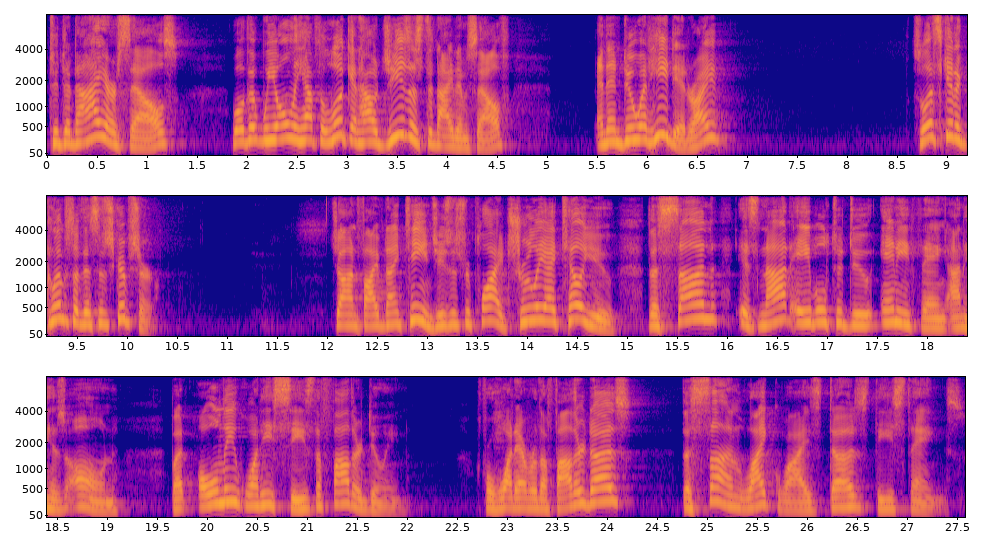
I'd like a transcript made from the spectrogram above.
to deny ourselves, well, that we only have to look at how Jesus denied himself and then do what he did, right? So let's get a glimpse of this in Scripture. John 5 19, Jesus replied, Truly I tell you, the Son is not able to do anything on his own but only what he sees the Father doing. For whatever the Father does, the Son likewise does these things.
